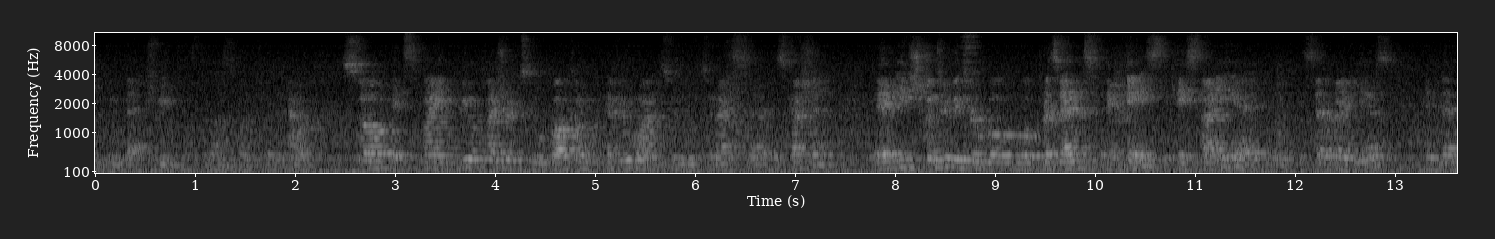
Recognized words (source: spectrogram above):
keeping that treat as the last one for the panel. So it's my real pleasure to welcome everyone to tonight's uh, discussion. Uh, each contributor will, will present a case, a case study, a set of ideas, and then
